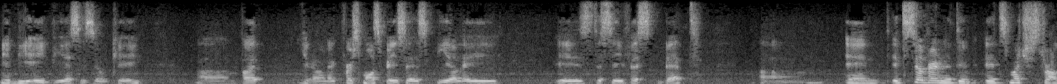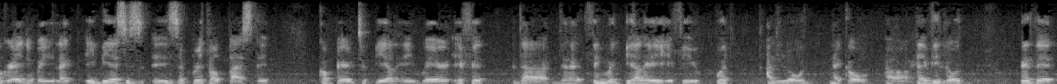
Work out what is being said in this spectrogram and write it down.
maybe ABS is okay. Uh, but you know, like for small spaces, PLA is the safest bet. Um, and it's still relative. It's much stronger anyway. Like ABS is is a brittle plastic compared to PLA, where if it the the thing with PLA, if you put a load like a uh, heavy load with it,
